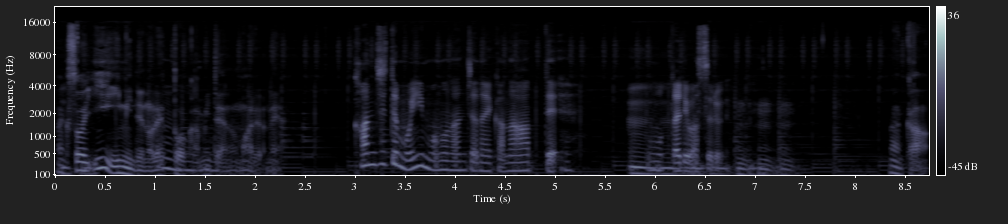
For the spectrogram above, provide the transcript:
なんかそういういい意味での劣等感みたいなのもあるよね。感じてもいいものなんじゃないかなって思ったりはする。うんうんうん。なんか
